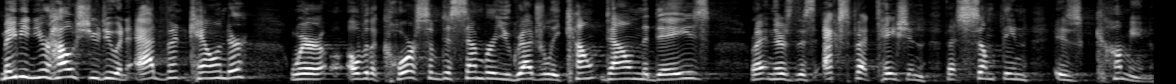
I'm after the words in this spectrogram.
Maybe in your house you do an advent calendar where over the course of December you gradually count down the days right? And there's this expectation that something is coming.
